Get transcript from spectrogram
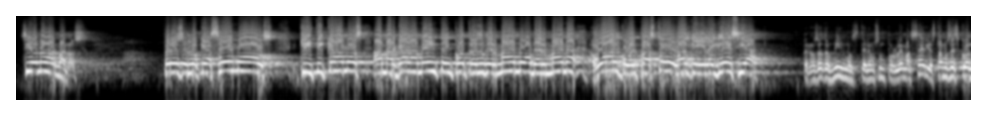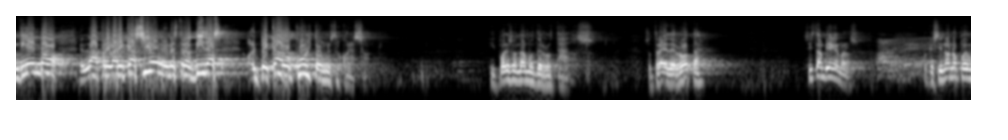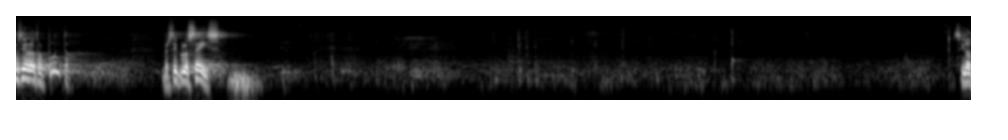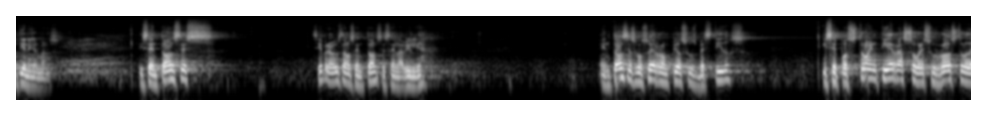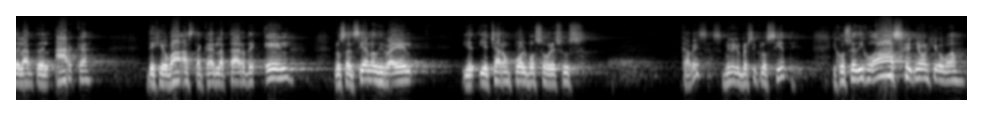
¿Sí o no, hermanos? Pero eso es lo que hacemos. Criticamos amargadamente en contra de un hermano, una hermana o algo, el pastor o alguien en la iglesia. Pero nosotros mismos tenemos un problema serio. Estamos escondiendo la prevaricación en nuestras vidas, el pecado oculto en nuestro corazón. Y por eso andamos derrotados. Eso trae derrota. ¿Sí están bien, hermanos? Porque si no, no podemos ir al otro punto. Versículo 6. Si lo tienen, hermanos. Dice entonces, siempre me gustan los entonces en la Biblia. Entonces Josué rompió sus vestidos y se postró en tierra sobre su rostro delante del arca de Jehová hasta caer la tarde. Él, los ancianos de Israel, y, echaron polvo sobre sus cabezas. Miren el versículo 7. Y Josué dijo, ah, Señor Jehová,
